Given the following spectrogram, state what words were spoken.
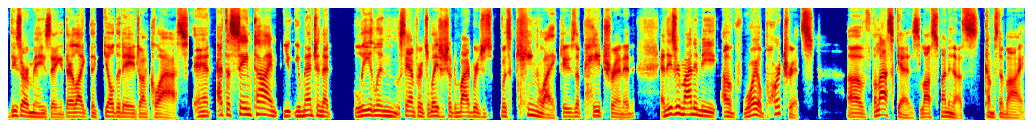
These are amazing. They're like the Gilded Age on glass. And at the same time, you, you mentioned that Leland Stanford's relationship to Muybridge was king-like. He was a patron, and and these reminded me of royal portraits of Velasquez, Las Meninas comes to mind.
